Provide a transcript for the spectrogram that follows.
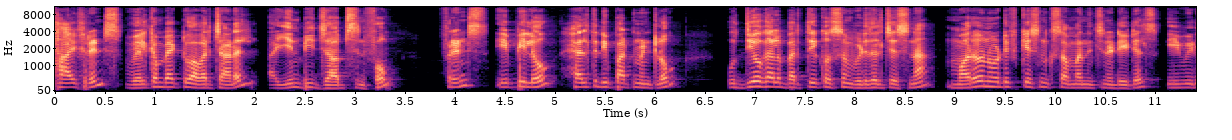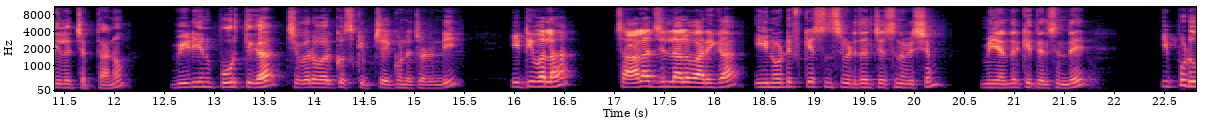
Hi friends welcome back to our channel INB jobs info friends ఏపీలో హెల్త్ డిపార్ట్మెంట్లో ఉద్యోగాల భర్తీ కోసం విడుదల చేసిన మరో నోటిఫికేషన్కు సంబంధించిన డీటెయిల్స్ ఈ వీడియోలో చెప్తాను. వీడియోను పూర్తిగా చివరి వరకు స్కిప్ చేయకుండా చూడండి. ఇటీవల చాలా జిల్లాల వారీగా ఈ నోటిఫికేషన్స్ విడుదల చేసిన విషయం మీ అందరికీ తెలిసిందే. ఇప్పుడు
